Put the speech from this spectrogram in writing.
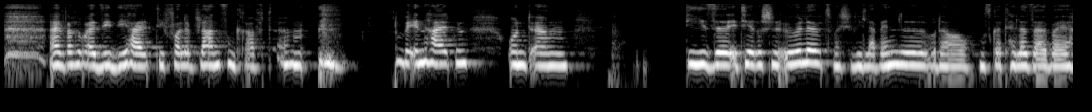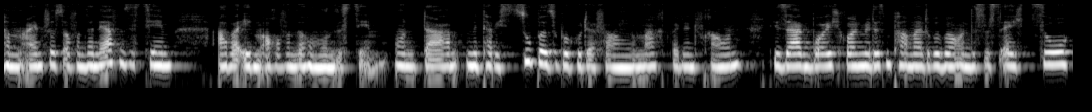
Einfach weil sie die halt die volle Pflanzenkraft ähm, beinhalten und ähm, diese ätherischen Öle, zum Beispiel wie Lavendel oder auch Muscatella Salbei, haben Einfluss auf unser Nervensystem, aber eben auch auf unser Hormonsystem. Und damit habe ich super, super gute Erfahrungen gemacht bei den Frauen, die sagen, boah, ich roll mir das ein paar Mal drüber und es ist echt so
